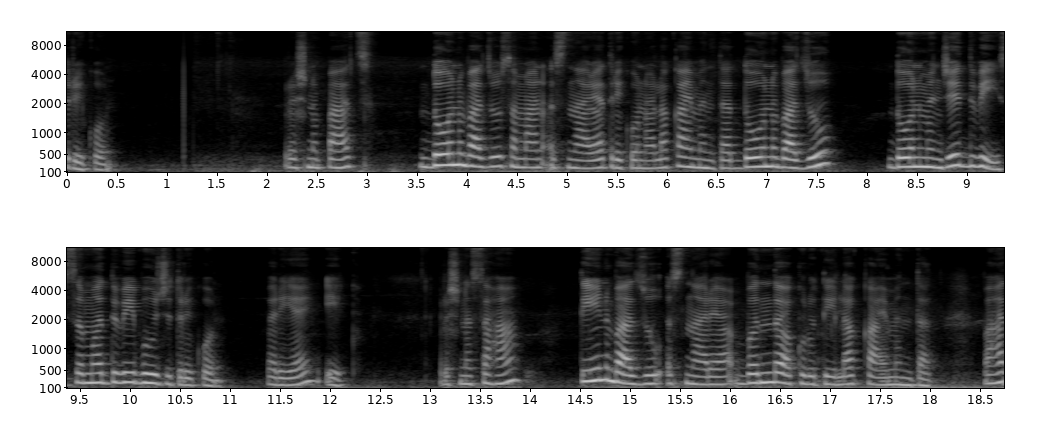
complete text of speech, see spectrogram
त्रिकोण. प्रश्न पाच. दोन बाजू समान असणाऱ्या त्रिकोणाला काय म्हणतात? दोन बाजू दोन म्हणजे द्वि समद्विभुज त्रिकोण. पर्याय एक. प्रश्न सहा. तीन बाजू असणाऱ्या बंद आकृतीला काय म्हणतात? पहा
